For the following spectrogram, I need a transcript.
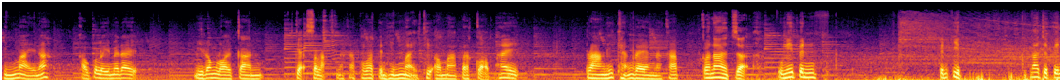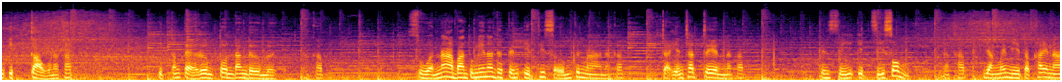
หินใหม่นะ เขาก็เลยไม่ได้มีร่องรอยการแกะสลักนะครับ เพราะว่าเป็นหินใหม่ที่เอามาประกอบให้ปรางนี้แข็งแรงนะครับ ก็น่าจะตรงนี้เป็น เป็นอิฐน่าจะเป็นอิฐเก่านะครับอิฐตั้งแต่เริ่มต้นดั้งเดิมเลยนะครับ ส่วนหน้าบานตรงนี้น่าจะเป็นอิฐที่เสริมขึ้นมานะครับ จะเห็นชัดเจนนะครับ เป็นสีอิฐสีส้มนะครับ ยังไม่มีตะไคร่น้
